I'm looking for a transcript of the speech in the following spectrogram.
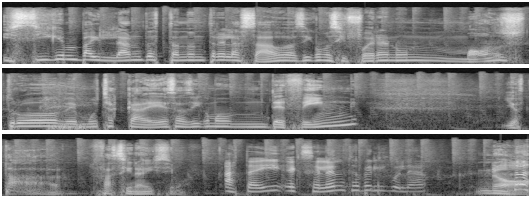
y siguen bailando estando entrelazados, así como si fueran un monstruo de muchas cabezas, así como un The Thing. Yo estaba fascinadísimo. Hasta ahí, excelente película. No,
